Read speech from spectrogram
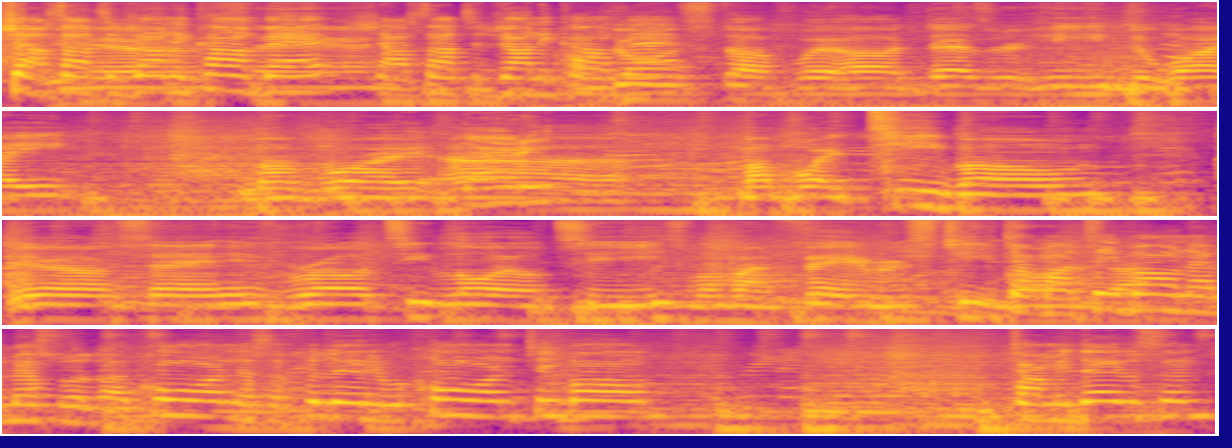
Shouts out to Johnny Combat. Shouts out to Johnny I'm doing Combat. stuff with uh, Desert Heat, Dwight, my boy, uh, my boy T-Bone. You know what I'm saying? He's royalty loyalty. He's one of my favorites. T-Bone. Talking about T-Bone that mess with uh, Korn, that's affiliated with Korn, T-Bone. Tommy Davidson.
